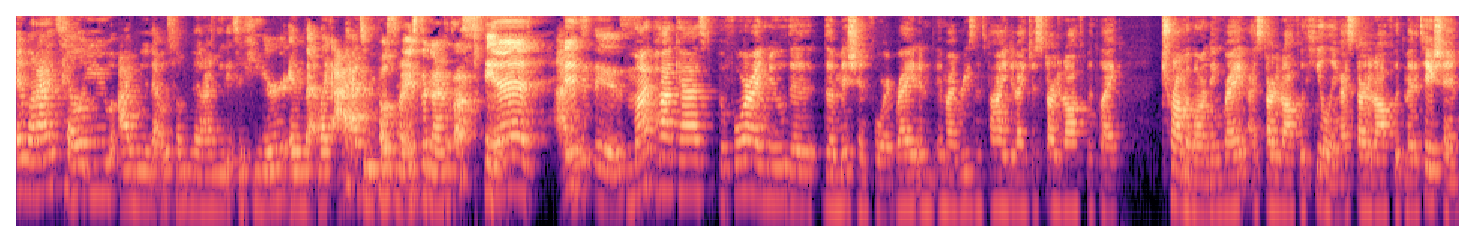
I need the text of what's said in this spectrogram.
And when I tell you, I knew that was something that I needed to hear, and that like I had to repost it on Instagram because I said, yes. I It's this." my podcast before i knew the the mission for it right and, and my reasons behind it i just started off with like trauma bonding right? I started off with healing. I started off with meditation.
